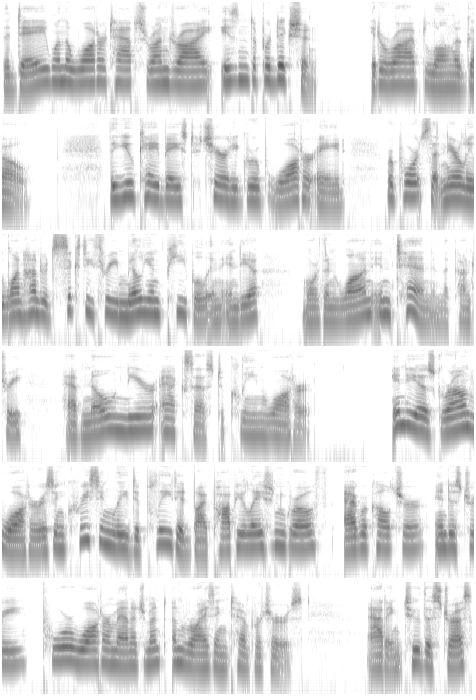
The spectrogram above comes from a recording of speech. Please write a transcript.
the day when the water taps run dry isn't a prediction. It arrived long ago. The UK based charity group WaterAid reports that nearly 163 million people in India, more than one in ten in the country, have no near access to clean water. India's groundwater is increasingly depleted by population growth, agriculture, industry, poor water management, and rising temperatures. Adding to the stress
